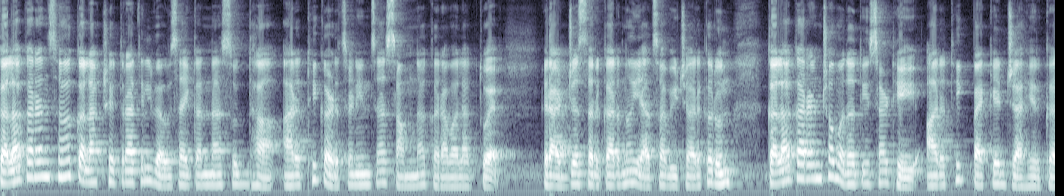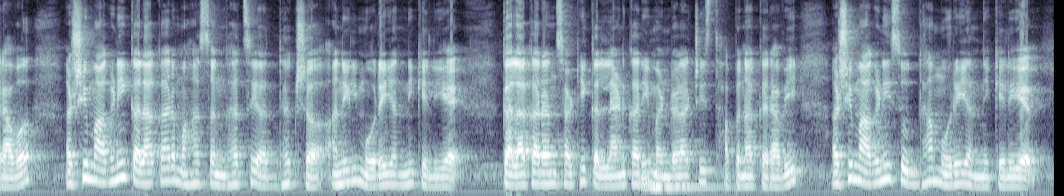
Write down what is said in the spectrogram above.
कलाकारांसह कलाक्षेत्रातील व्यावसायिकांना सुद्धा आर्थिक अडचणींचा सामना करावा लागतोय. राज्य सरकारनं याचा विचार करून कलाकारांच्या मदतीसाठी आर्थिक पॅकेज जाहीर करावं अशी मागणी कलाकार महासंघाचे अध्यक्ष अनिल मोरे यांनी केली आहे. कलाकारांसाठी कल्याणकारी मंडळाची स्थापना करावी अशी मागणी सुद्धा मोरे यांनी केली आहे.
